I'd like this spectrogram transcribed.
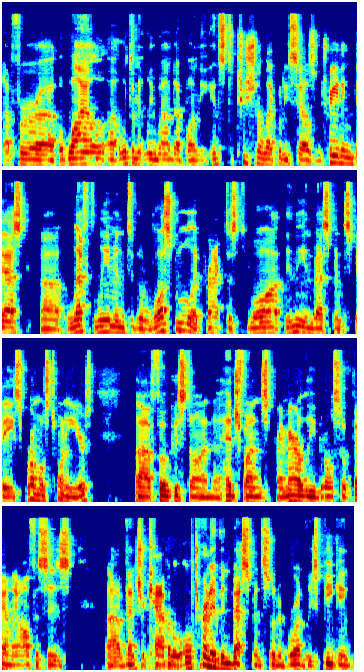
uh, for uh, a while. Uh, ultimately, wound up on the institutional equity sales and trading desk. Uh, left Lehman to go to law school. I practiced law in the investment space for almost 20 years. focused on hedge funds primarily, but also family offices, venture capital, alternative investments, sort of broadly speaking.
